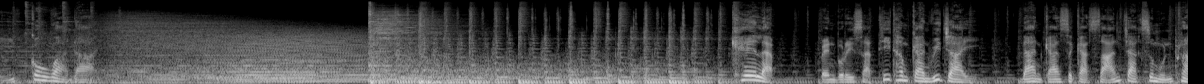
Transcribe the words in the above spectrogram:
นี้ก็ว่าได้ K-Lab เป็นบริษัทที่ทำการวิจัย ด้านการสกัดสารจากสมุนไพร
